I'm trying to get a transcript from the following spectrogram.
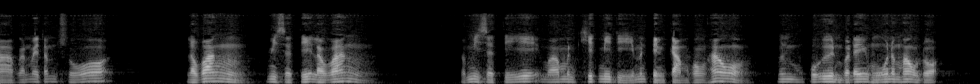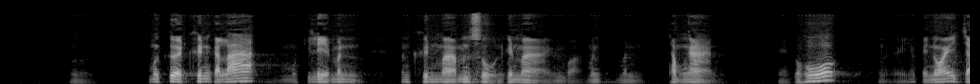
าปกันไม่ทำโสระวังมีสติระวัง ก็มีสติว่ามันคิดมีดี มันเป็นกรรมของเฮ้ามันผู้อื่นบ่ได้หูน้ำเฮ้าดอกเมื่อเกิดขึ้นกับละกิเลสมันมันขึ้นมามันสูญขึ้นมามันบอกมันมันทำงานก็โหไปน้อยใจ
